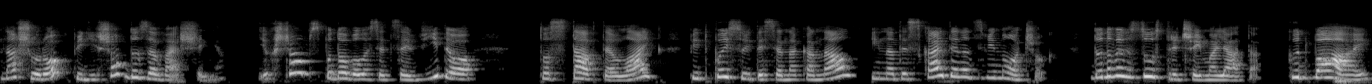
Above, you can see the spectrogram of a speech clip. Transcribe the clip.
Наш урок підійшов до завершення. Якщо вам сподобалося це відео, то ставте лайк, підписуйтеся на канал і натискайте на дзвіночок. До нових зустрічей, малята! Goodbye!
